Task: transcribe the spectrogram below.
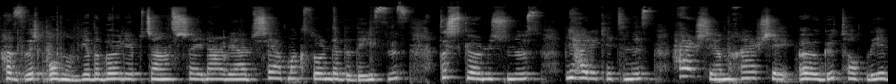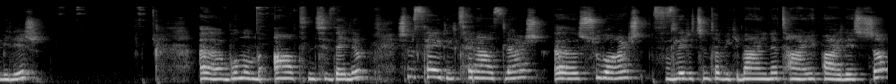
hazır olun. Ya da böyle yapacağınız şeyler veya bir şey yapmak zorunda da değilsiniz. Dış görünüşünüz, bir hareketiniz her şey ama her şey övgü toplayabilir. Ee, Bunun altını çizelim. Şimdi sevgili teraziler e, şu var. Sizler için tabii ki ben yine tarih paylaşacağım.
